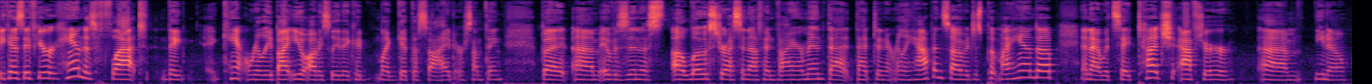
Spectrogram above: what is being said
Because if your hand is flat, they can't really bite you. Obviously, they could like get the side or something. But um, it was in a, a low stress enough environment that that didn't really happen. So I would just put my hand up and I would say touch after, um, you know,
